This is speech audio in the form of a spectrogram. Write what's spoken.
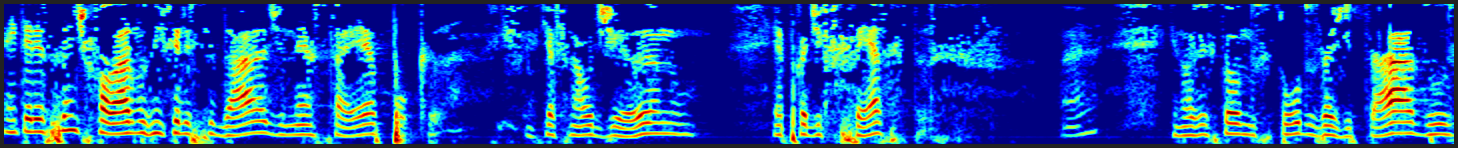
É interessante falarmos em felicidade nessa época, que é final de ano, época de festas, né? e nós estamos todos agitados,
